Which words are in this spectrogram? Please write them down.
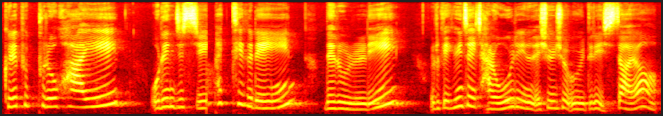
그레이프프루트 화이트, 오렌지씨, 페티그레인, 네롤리, 이렇게 굉장히 잘 어울리는 에센셜 오일들이 있어요.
